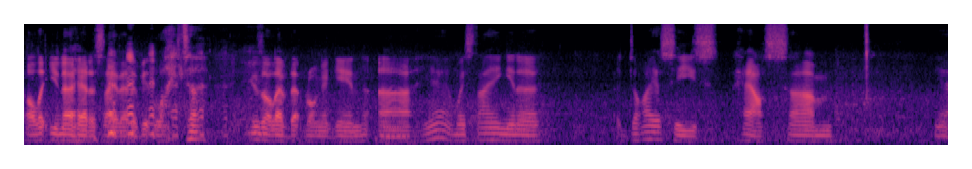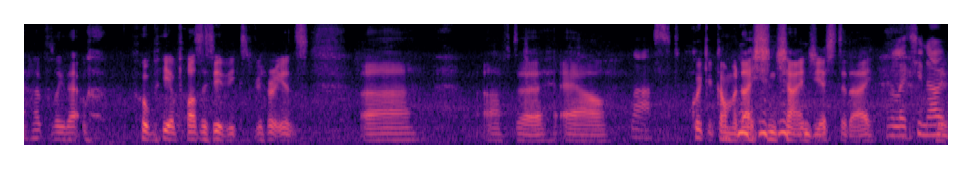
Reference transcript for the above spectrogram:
I'll let you know how to say that a bit later because I'll have that wrong again. Uh, yeah, and we're staying in a, a diocese house. Um, yeah, hopefully that will be a positive experience uh, after our Last. quick accommodation change yesterday. We'll let you know. Yeah.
